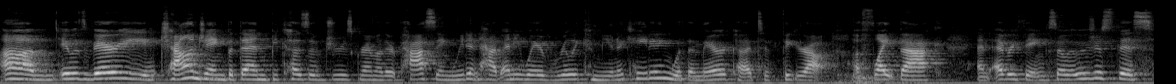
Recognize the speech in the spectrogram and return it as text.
um, it was very challenging, but then because of Drew's grandmother passing, we didn't have any way of really communicating with America to figure out a flight back and everything. So it was just this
